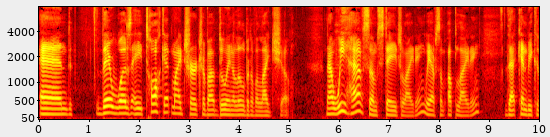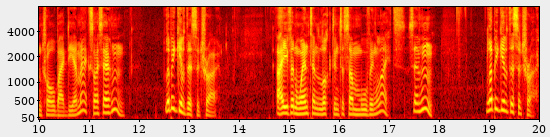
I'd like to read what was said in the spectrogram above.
And there was a talk at my church about doing a little bit of a light show. Now, we have some stage lighting, we have some up lighting that can be controlled by DMX. So I said, hmm, let me give this a try. I even went and looked into some moving lights. Said, hmm, let me give this a try.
